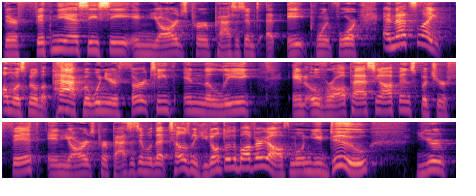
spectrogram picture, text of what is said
They're fifth in the SEC in yards per pass attempt at 8.4. And that's like almost middle of the pack. But when you're 13th in the league, in overall passing offense, but you're fifth in yards per pass attempt. What that tells me is you don't throw the ball very often. When you do, you're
